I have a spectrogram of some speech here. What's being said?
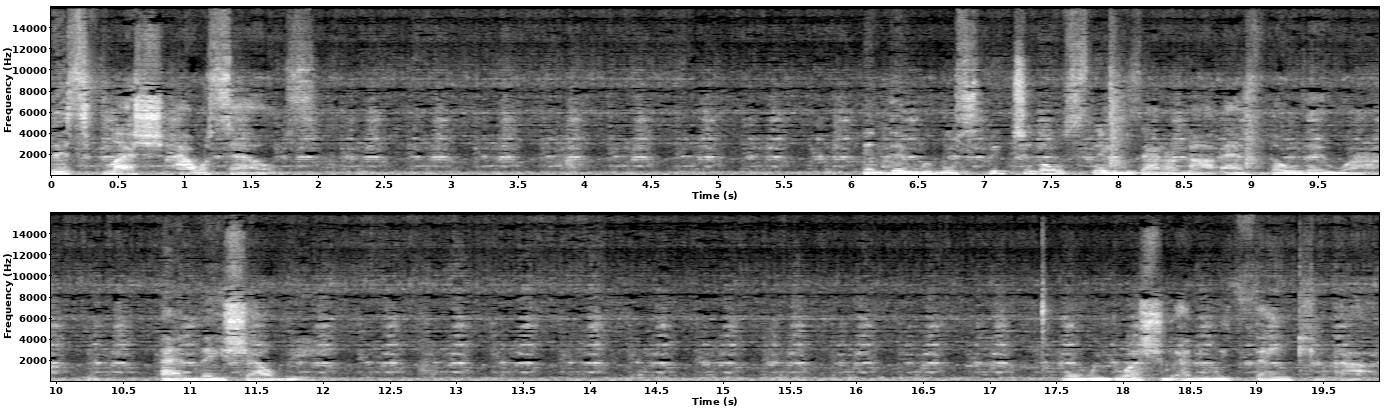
this flesh ourselves. And then we will speak to those things that are not as though they were, and they shall be. And we bless you and we thank you, God.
